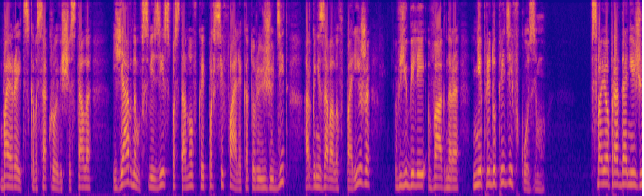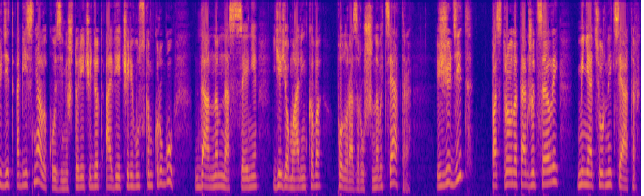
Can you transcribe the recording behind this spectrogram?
байрейтского сокровища стало явным в связи с постановкой Парсифаля, которую Жюдит организовала в Париже в юбилей Вагнера, не предупредив Козиму. В свое оправдание Жюдит объясняла Козиме, что речь идет о вечере в узком кругу, данном на сцене ее маленького полуразрушенного театра. Жюдит построила также целый миниатюрный театр.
